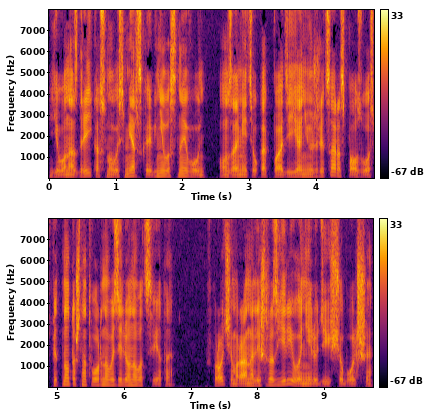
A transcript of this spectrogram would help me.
Его ноздрей коснулась мерзкая гнилостная вонь. Он заметил, как по одеянию жреца расползлось пятно тошнотворного зеленого цвета. Впрочем, рана лишь разъярила нелюди еще больше.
